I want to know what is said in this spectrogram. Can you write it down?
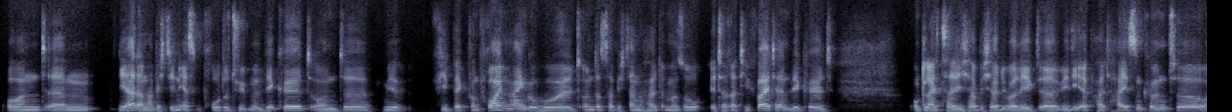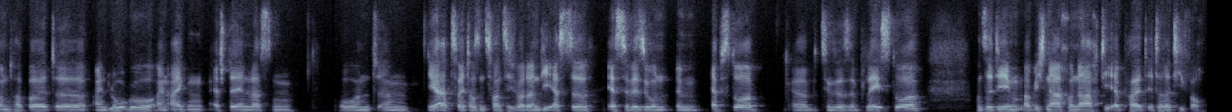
Und ähm, ja, dann habe ich den ersten Prototypen entwickelt und äh, mir Feedback von Freunden eingeholt und das habe ich dann halt immer so iterativ weiterentwickelt. Und gleichzeitig habe ich halt überlegt, äh, wie die App halt heißen könnte und habe halt äh, ein Logo, ein Icon erstellen lassen. Und ähm, ja, 2020 war dann die erste, erste Version im App Store äh, beziehungsweise im Play Store. Und seitdem habe ich nach und nach die App halt iterativ auch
